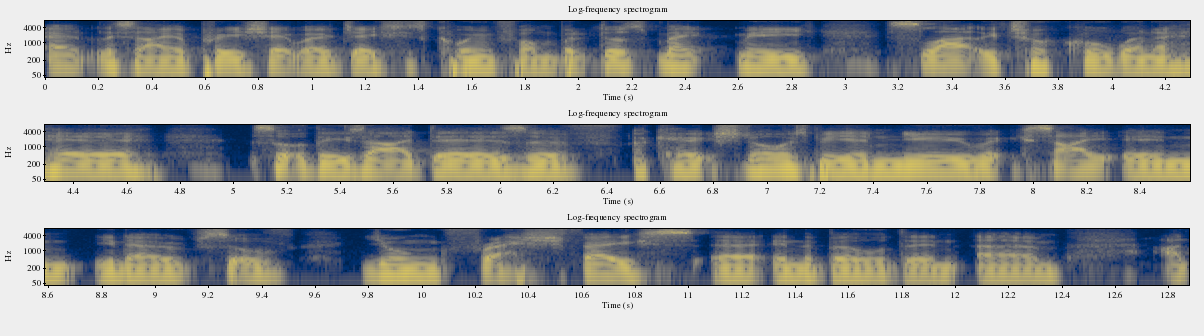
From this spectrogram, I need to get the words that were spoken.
uh, listen, I appreciate where Jace is coming from, but it does make me slightly chuckle when I hear sort of these ideas of okay, it should always be a new, exciting, you know, sort of young, fresh face uh, in the building. Um, I,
